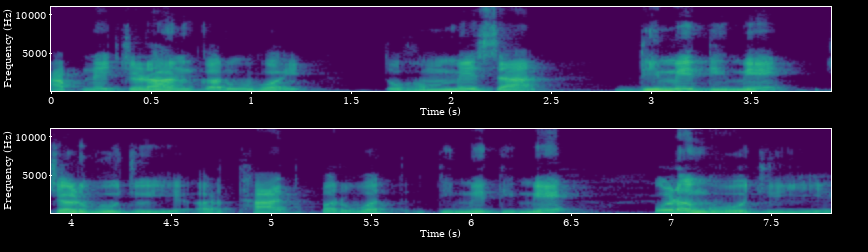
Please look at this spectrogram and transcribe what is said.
આપણે ચઢાણ કરવું હોય તો હંમેશા ધીમે ધીમે ચડવું જોઈએ અર્થાત પર્વત ધીમે ધીમે ઓળંગવો જોઈએ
